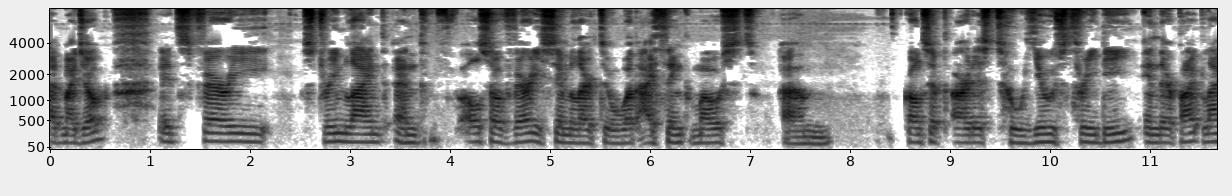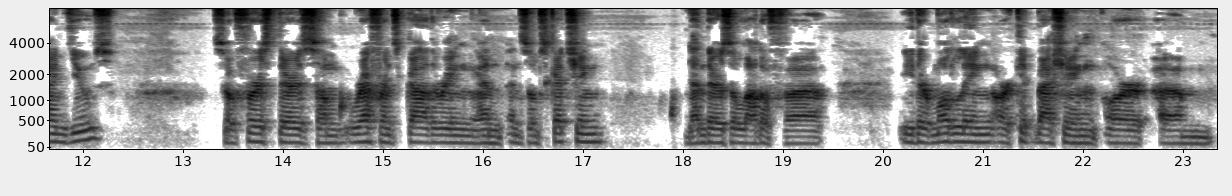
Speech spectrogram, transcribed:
at my job, it's very streamlined and also very similar to what I think most um, concept artists who use 3D in their pipeline use. So first there's some reference gathering and, and some sketching. Then there's a lot of uh, either modeling or kit bashing or um,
